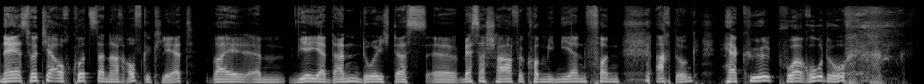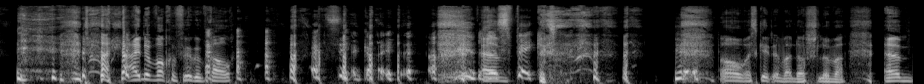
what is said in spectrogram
Naja, es wird ja auch kurz danach aufgeklärt, weil ähm, wir ja dann durch das äh, messerscharfe Kombinieren von, Achtung, Hercule Poirodo eine Woche für gebraucht. Sehr geil. Ähm, Respekt. Oh, was geht immer noch schlimmer. Ähm,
